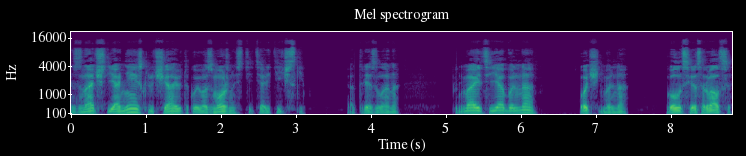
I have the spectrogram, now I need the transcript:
Значит, я не исключаю такой возможности теоретически, — отрезала она. — Понимаете, я больна, очень больна. Голос ее сорвался.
